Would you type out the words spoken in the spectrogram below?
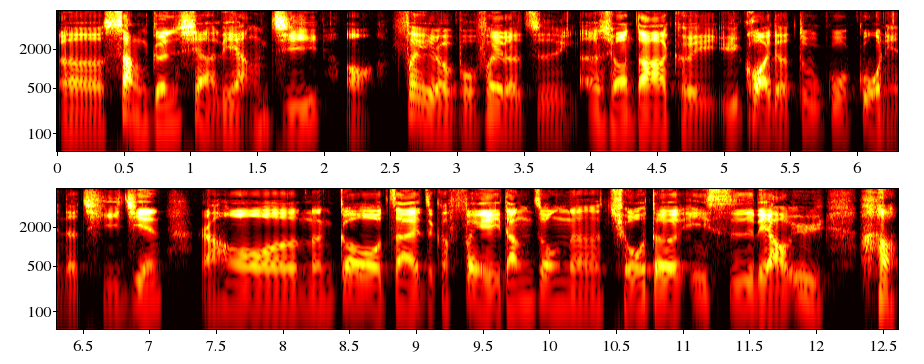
呃，上跟下两集哦，废而不废的指引。那希望大家可以愉快的度过过年的期间，然后能够在这个废当中呢，求得一丝疗愈，哈，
